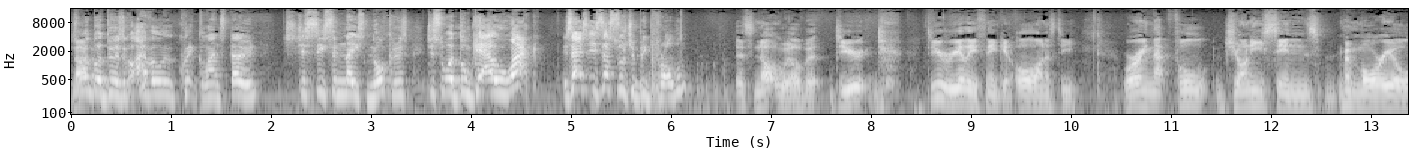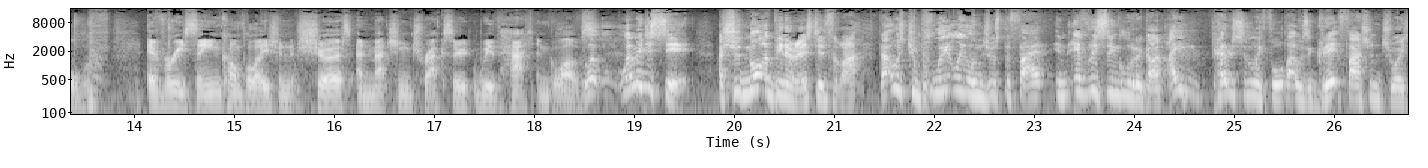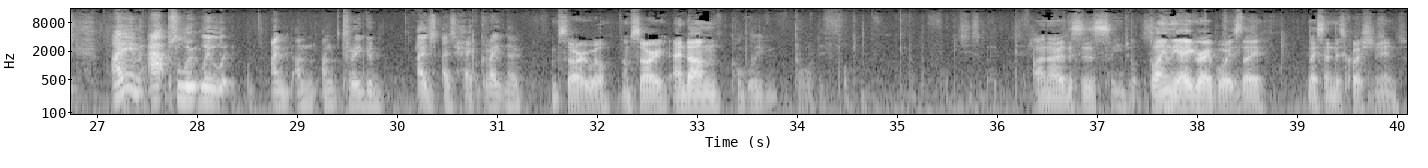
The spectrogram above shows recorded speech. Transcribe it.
So No. what I've got to do is I've got to have a little quick glance down, just, just see some nice knockers, just so I don't get out of whack. Is that, is that such a big problem? It's not Will, but do you do you really think, in all honesty, wearing that full Johnny Sins memorial every scene compilation shirt and matching tracksuit with hat and gloves? Let, let me just say it. I should not have been arrested for that. That was completely unjustified in every single regard. I personally thought that was a great fashion choice. I am absolutely. Li- I'm, I'm, I'm triggered as, as heck right now. I'm sorry, Will. I'm sorry. And um, Can't believe you brought the fucking. What the fuck is this about? I know this is blame the A grade boys. They they send this question in.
